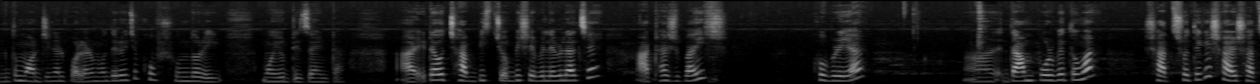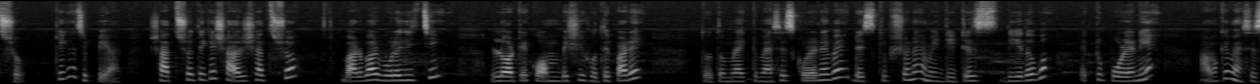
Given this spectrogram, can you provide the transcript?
একদম অরিজিনাল পলার মধ্যে রয়েছে, খুব সুন্দর এই ময়ূর ডিজাইনটা। আর এটাও ছাব্বিশ, চব্বিশ অ্যাভেলেবেল আছে, আঠাশ, বাইশ, খুব রেয়ার আর দাম পড়বে তোমার সাতশো থেকে সাড়ে সাতশো, ঠিক আছে পেয়ার সাতশো থেকে সাড়ে সাতশো, বারবার বলে দিচ্ছি, লটে কম বেশি হতে পারে, তো তোমরা একটু মেসেজ করে নেবে ডিসক্রিপশনে আমি ডিটেলস দিয়ে দেবো, একটু পড়ে নিয়ে আমাকে মেসেজ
